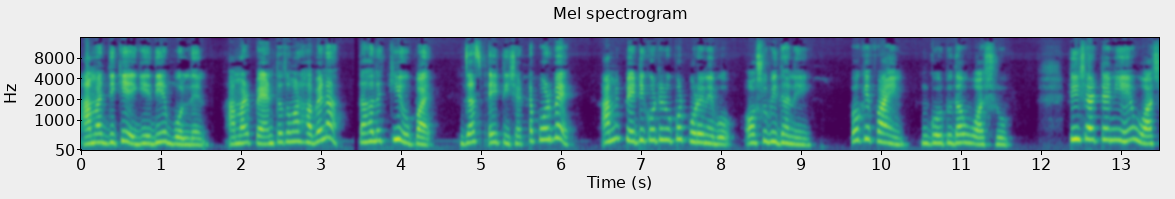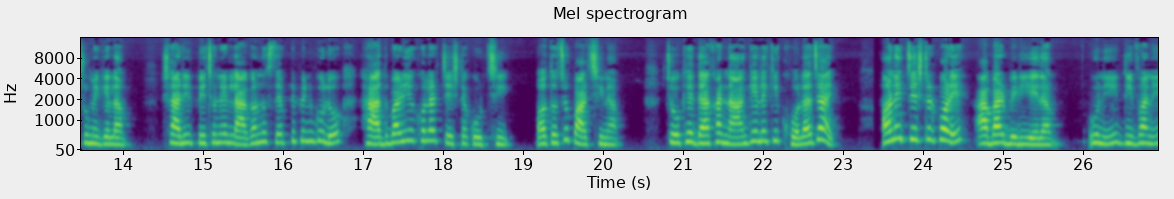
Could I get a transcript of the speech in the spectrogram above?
আমার দিকে এগিয়ে দিয়ে বললেন, আমার প্যান্ট তো তোমার হবে না, তাহলে কি উপায়? জাস্ট এই টি শার্টটা পরবে? আমি পেটিকোটের উপর পরে নেব, অসুবিধা নেই। Okay fine go to the washroom T শার্টটা নিয়ে ওয়াশরুমে গেলাম। শাড়ির পেছনে লাগানো সেফটি পিনগুলো হাত বাড়িয়ে খোলার চেষ্টা করছি, অথচ পারছি না। চোখে দেখা না গেলে কি খোলা যায়? অনেক চেষ্টার পরে আবার বেরিয়ে এলাম। উনি ডিভানে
